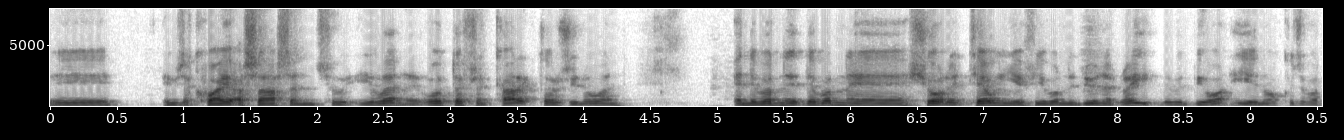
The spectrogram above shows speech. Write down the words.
Uh, he was a quiet assassin, so you learnt all different characters, you know, and and they weren't they weren't uh, short of telling you if you weren't doing it right. They would be on to you, you know, because they were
